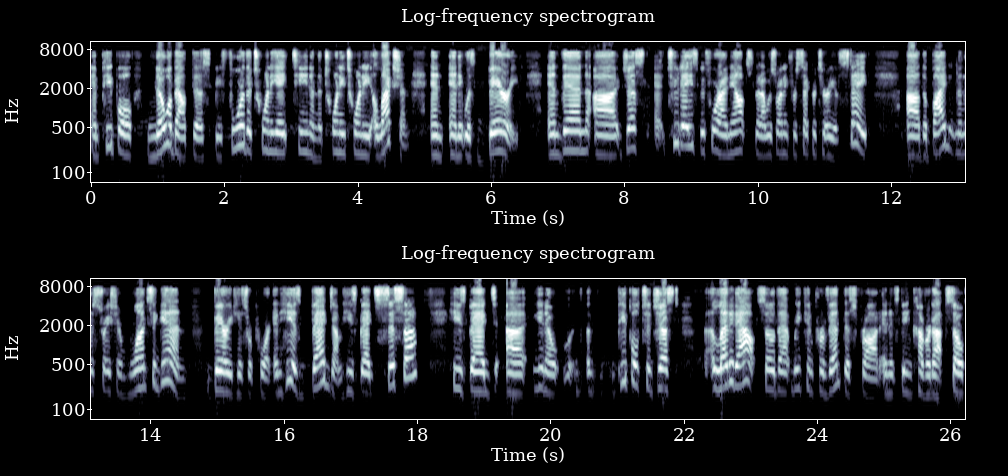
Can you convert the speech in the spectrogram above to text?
and people know about this before the 2018 and the 2020 election, and and it was buried. And then uh, just two days before I announced that I was running for Secretary of State, uh, the Biden administration once again buried his report, and he has begged them. He's begged CISA, he's begged, uh, you know, people to just let it out so that we can prevent this fraud and it's being covered up. So,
